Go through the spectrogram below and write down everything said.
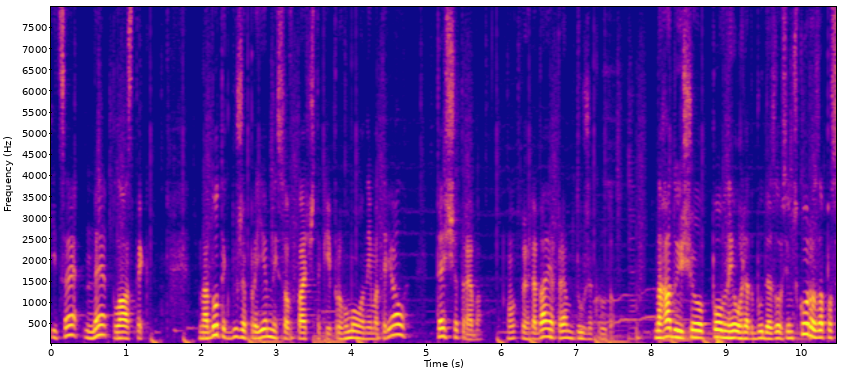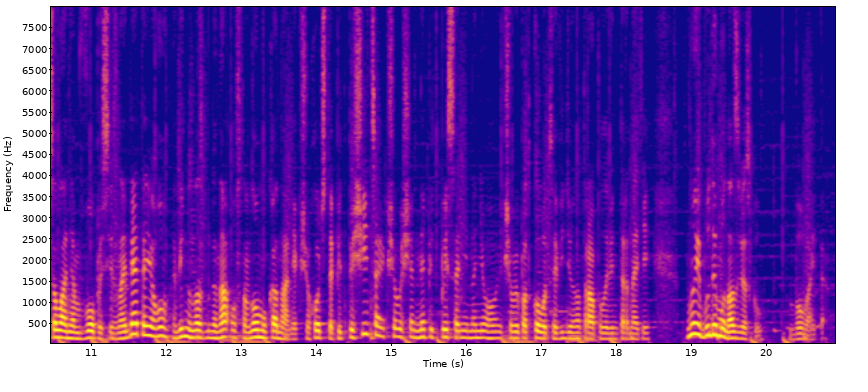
і це не пластик. На дотик дуже приємний софт-тач, такий прогумований матеріал, те, що треба. От виглядає прям дуже круто. Нагадую, що повний огляд буде зовсім скоро. За посиланням в описі знайдете його. Він у нас буде на основному каналі. Якщо хочете, підпишіться, якщо ви ще не підписані на нього, якщо випадково це відео натрапили в інтернеті. Ну і будемо на зв'язку. Бувайте!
